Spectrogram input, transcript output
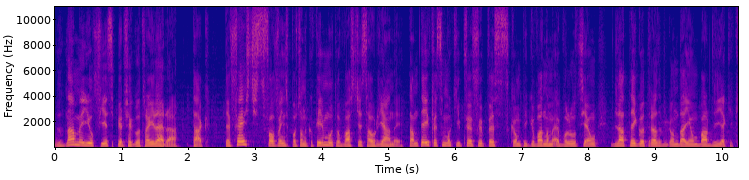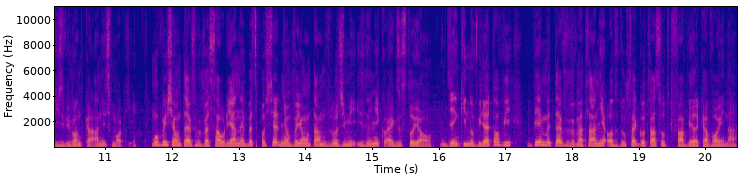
Znamy już je z pierwszego trailera. Tak, te sześć stworzeń z początku filmu to właśnie Sauriany. Tamtejsze smoki przeszły przez skomplikowaną ewolucję, dlatego teraz wyglądają bardziej jak jakieś zwierzątka, a nie smoki. Mówi się też, że Sauriany bezpośrednio wyją tam z ludźmi i z nimi koegzystują. Dzięki Nuviletowi wiemy też, że w Natlanie od dłuższego czasu trwa wielka wojna.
